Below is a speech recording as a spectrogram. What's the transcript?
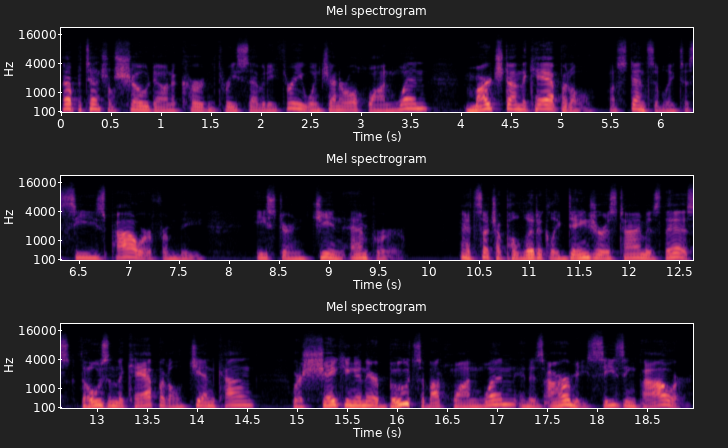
A potential showdown occurred in 373 when General Huan Wen marched on the capital, ostensibly to seize power from the Eastern Jin Emperor. At such a politically dangerous time as this, those in the capital, Jiankang, were shaking in their boots about Huan Wen and his army seizing power.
